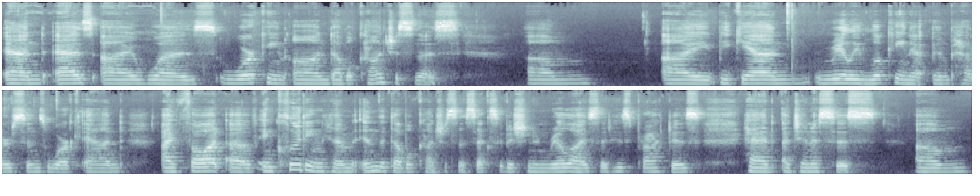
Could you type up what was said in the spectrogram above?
And as I was working on double consciousness, um, I began really looking at Ben Patterson's work and I thought of including him in the double consciousness exhibition and realized that his practice had a genesis um,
